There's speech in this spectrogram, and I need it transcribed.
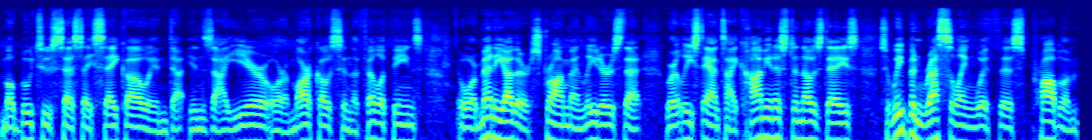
Mobutu Sese Seko in, in Zaire or a Marcos in the Philippines or many other strongman leaders that were at least anti communist in those days. So we've been wrestling with this problem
